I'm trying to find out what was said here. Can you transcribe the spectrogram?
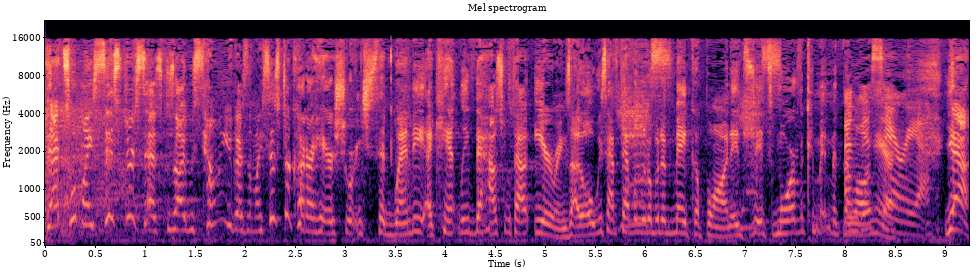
That's what my sister says, because I was telling you guys that my sister cut her hair short, and she said, Wendy, I can't leave the house without earrings. I always have to have a little bit of makeup on. It's, Yes. it's more of a commitment than And long this hair. area. Yeah. You're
